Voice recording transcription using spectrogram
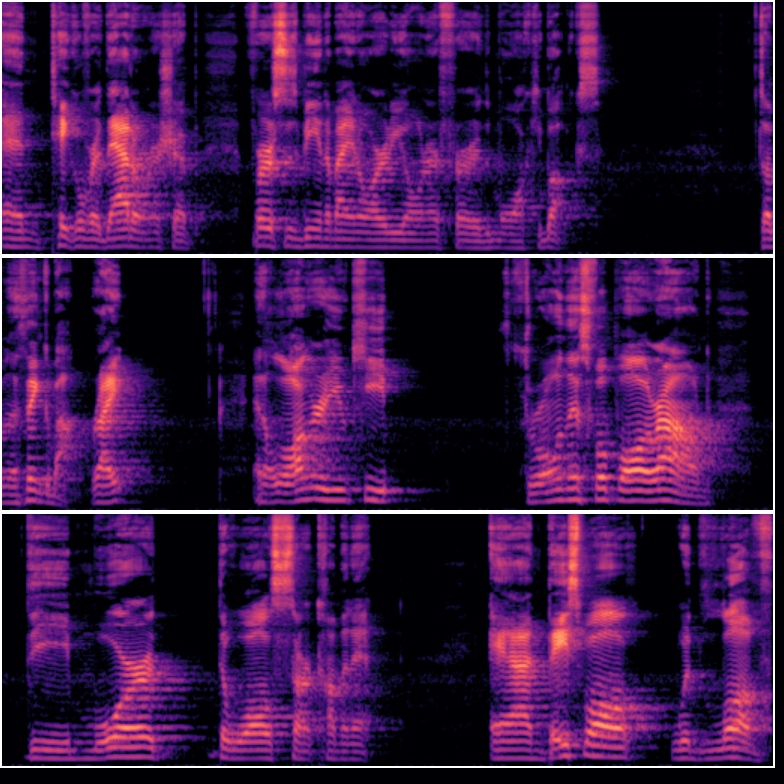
and take over that ownership versus being a minority owner for the Milwaukee Bucks? Something to think about, right? And the longer you keep throwing this football around, the more the walls start coming in. And baseball would love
